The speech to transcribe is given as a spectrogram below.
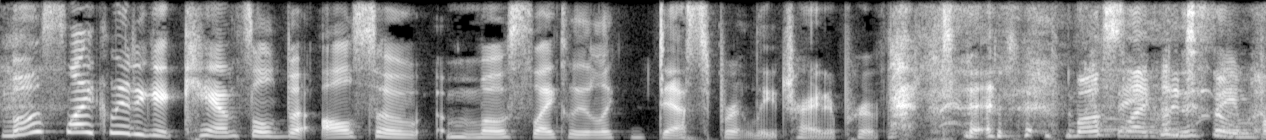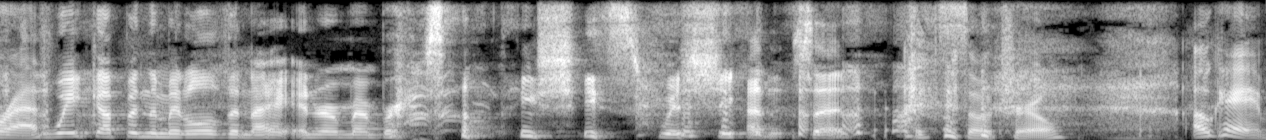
most likely to get canceled, but also most likely like desperately try to prevent it. Most Same- likely to same breath. wake up in the middle of the night and remember something she wished she hadn't said. It's so true. Okay.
